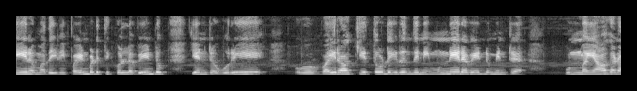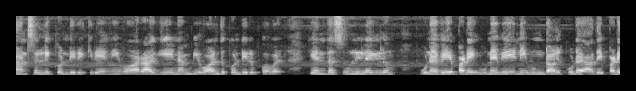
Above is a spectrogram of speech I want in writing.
நேரம் அதை நீ பயன்படுத்தி கொள்ள வேண்டும் என்ற ஒரே வைராக்கியத்தோடு இருந்து நீ முன்னேற வேண்டும் என்ற உண்மையாக நான் சொல்லிக் கொண்டிருக்கிறேன். நீ வாராகியை நம்பி வாழ்ந்து கொண்டிருப்பவள். எந்த சூழ்நிலையிலும் உணவே படை உணவே நீ உண்டால் கூட அதை படை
